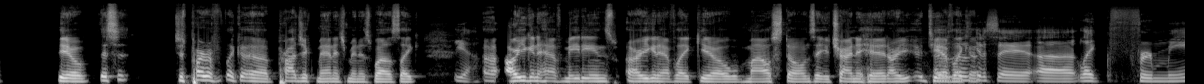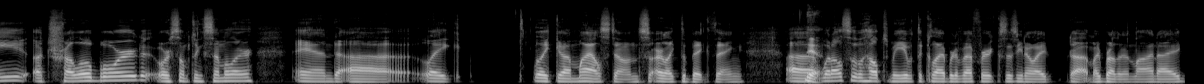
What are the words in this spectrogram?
you know this is just part of like a project management as well as like yeah. uh, are you going to have meetings are you going to have like you know milestones that you're trying to hit are you do you I have was, I like was a gonna say, uh, like for me, a Trello board or something similar, and uh, like like uh, milestones are like the big thing. Uh, Yeah. What also helped me with the collaborative effort, because you know, I uh, my brother-in-law and I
